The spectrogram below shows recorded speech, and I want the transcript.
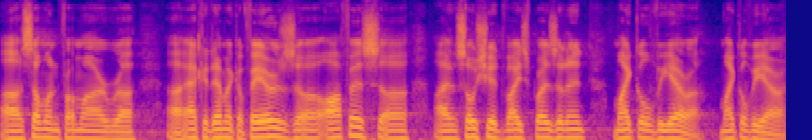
uh, someone from our uh, uh, Academic Affairs uh, Office, Associate Vice President Michael Vieira. Michael Vieira.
